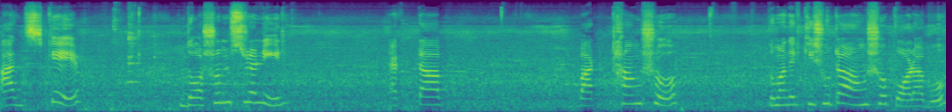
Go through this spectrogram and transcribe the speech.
আজকে দশম শ্রেণির একটা পাঠ্যাংশ তোমাদের কিছুটা অংশ পড়াবো।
